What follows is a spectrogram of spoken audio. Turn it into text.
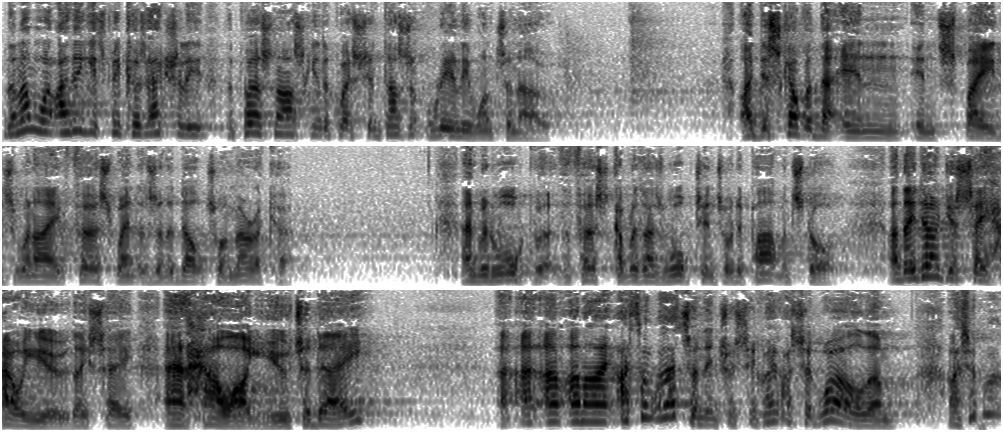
the number one, I think it's because actually the person asking the question doesn't really want to know. I discovered that in, in spades when I first went as an adult to America. And would walk, the first couple of times walked into a department store and they don't just say, How are you? They say, And how are you today? And, and, I, I, thought, Well, that's an interesting question. I said, Well, um, I said, well,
